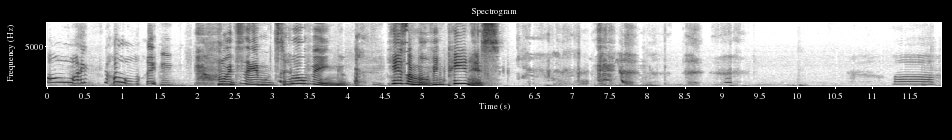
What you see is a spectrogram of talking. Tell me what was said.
Oh my, oh my. it's, it's moving. He has a moving penis. Uh,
